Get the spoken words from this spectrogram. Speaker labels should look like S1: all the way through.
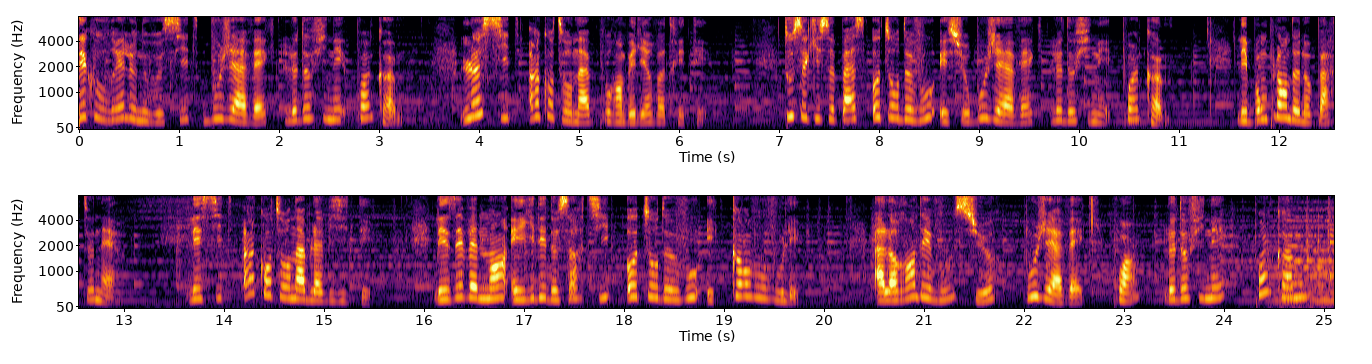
S1: Découvrez le nouveau site Bougez avec ledauphiné.com, le site incontournable pour embellir votre été. Tout ce qui se passe autour de vous est sur bougezavecledauphiné.com. Les bons plans de nos partenaires, les sites incontournables à visiter, les événements et idées de sortie autour de vous et quand vous voulez. Alors rendez-vous sur bougezavec.ledauphiné.com.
